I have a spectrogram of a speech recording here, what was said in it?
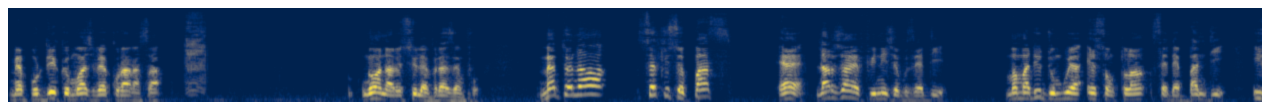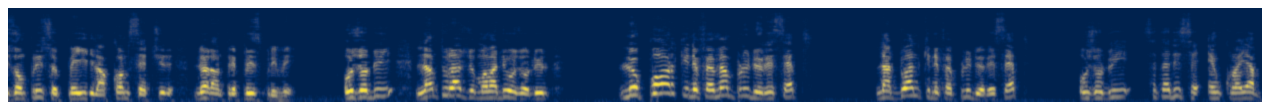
Mais pour dire que moi je vais croire à ça, nous on a reçu les vraies infos. Maintenant, ce qui se passe eh, l'argent est fini, je vous ai dit. Mamadi Doumbouya et son clan, c'est des bandits. Ils ont pris ce pays-là comme c'est leur entreprise privée. Aujourd'hui, l'entourage de Mamadi aujourd'hui, le port qui ne fait même plus de recettes, la douane qui ne fait plus de recettes, aujourd'hui, c'est-à-dire c'est incroyable.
